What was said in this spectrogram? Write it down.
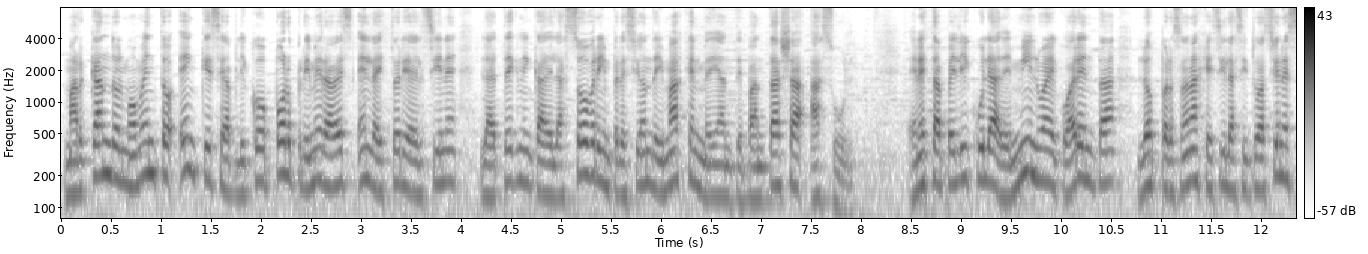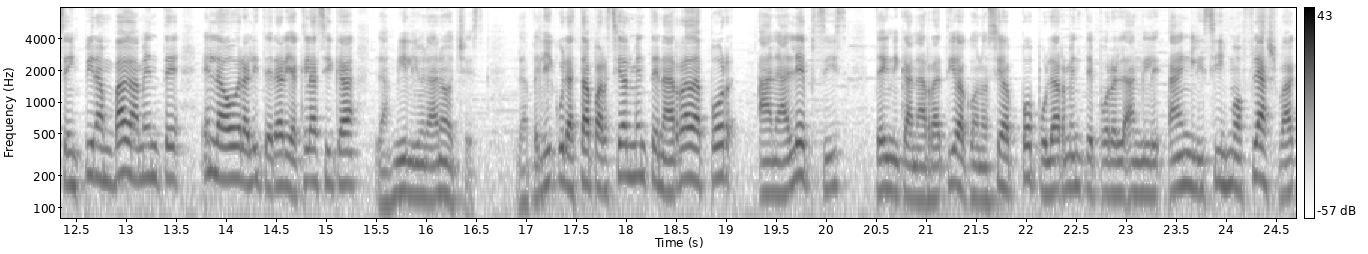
marcando el momento en que se aplicó por primera vez en la historia del cine la técnica de la sobreimpresión de imagen mediante pantalla azul. En esta película de 1940, los personajes y las situaciones se inspiran vagamente en la obra literaria clásica Las Mil y Una Noches. La película está parcialmente narrada por analepsis, técnica narrativa conocida popularmente por el angli- anglicismo flashback,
